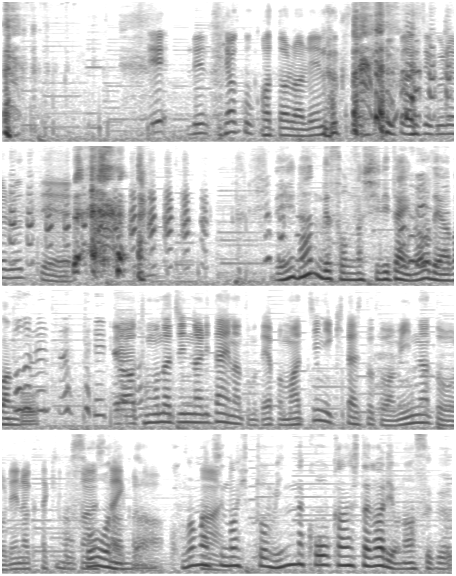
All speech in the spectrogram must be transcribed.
え、れん100個買ったら連絡先交換してくれるって。えなんでそんな知りたいの？電話番号。いや友達になりたいなと思ってやっぱ街に来た人とはみんなと連絡先交あ換そうなんだ。したいからこの町の人、みんな交換したがるよなすぐ。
